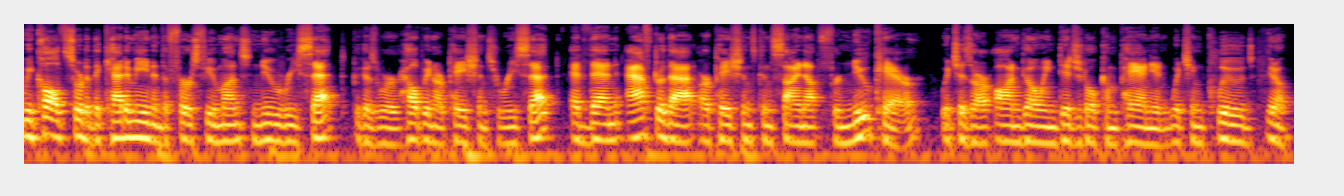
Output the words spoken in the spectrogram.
we called sort of the ketamine in the first few months new reset because we're helping our patients reset. And then after that, our patients can sign up for new care, which is our ongoing digital companion, which includes, you know,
